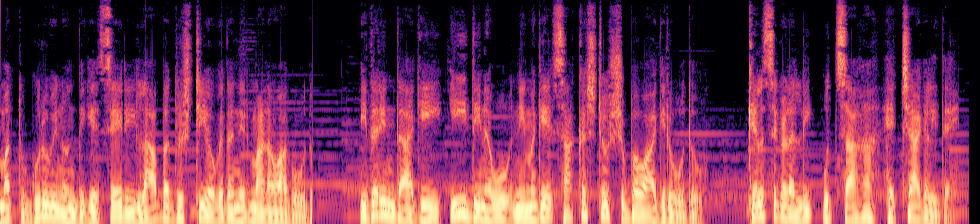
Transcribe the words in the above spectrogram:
ಮತ್ತು ಗುರುವಿನೊಂದಿಗೆ ಸೇರಿ ಲಾಭ ದೃಷ್ಟಿಯೋಗದ ನಿರ್ಮಾಣವಾಗುವುದು. ಇದರಿಂದಾಗಿ ಈ ದಿನವು ನಿಮಗೆ ಸಾಕಷ್ಟು ಶುಭವಾಗಿರುವುದು. ಕೆಲಸಗಳಲ್ಲಿ ಉತ್ಸಾಹ ಹೆಚ್ಚಾಗಲಿದೆ.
